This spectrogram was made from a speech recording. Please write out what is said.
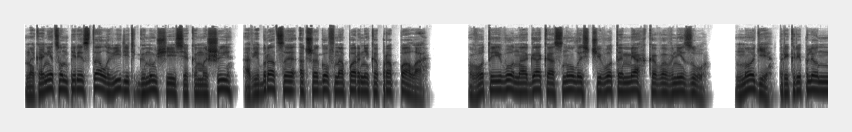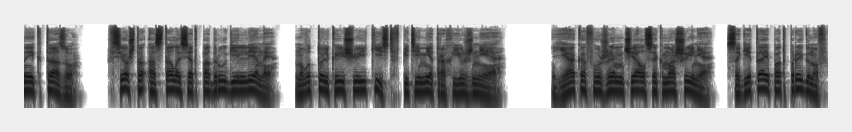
Наконец он перестал видеть гнущиеся камыши, а вибрация от шагов напарника пропала. Вот и его нога коснулась чего-то мягкого внизу. Ноги, прикрепленные к тазу. Все, что осталось от подруги Лены, но вот только еще и кисть в пяти метрах южнее. Яков уже мчался к машине, Сагитай, подпрыгнув,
